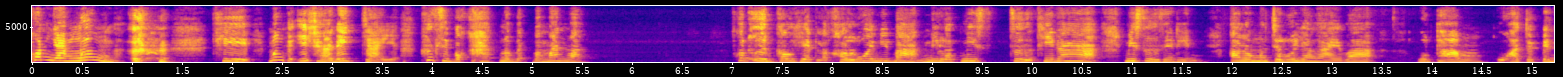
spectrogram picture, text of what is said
คนยังมึงที่มึงกับอิจฉาได้ใจอะคือสิบคักเนาะแบบประมาณว่าคนอื่นเขาเฮ็ดแล้วเขารวยมีบ้าน มีรถมี สื่อที่หน้า มีสื่อที่ดิน เอาแล้วมึงจะรู้ยังไงว่า กูทำกูอาจจะเป็น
